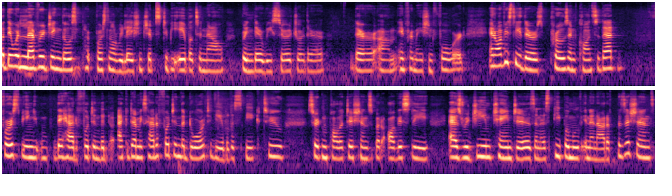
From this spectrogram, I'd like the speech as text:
but they were leveraging those per- personal relationships to be able to now bring their research or their their um, information forward. And obviously, there's pros and cons to that first being they had a foot in the academics had a foot in the door to be able to speak to certain politicians but obviously as regime changes and as people move in and out of positions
